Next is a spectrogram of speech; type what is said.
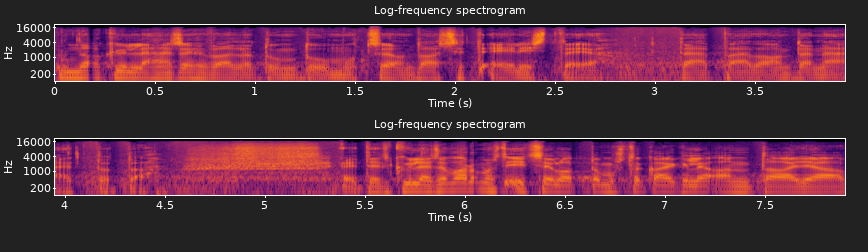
No kyllähän se hyvältä tuntuu, mutta se on taas sitten eilistä ja tämä päivä on tänään. Että tota, et, et kyllä se varmasti itseluottamusta kaikille antaa ja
